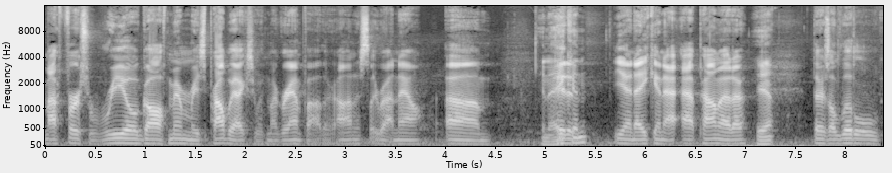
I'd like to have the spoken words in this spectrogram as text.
My first real golf memories probably actually with my grandfather. Honestly, right now. Um, In hit a- Aiken? yeah, in Aiken at, at Palmetto. Yeah. There's a little,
